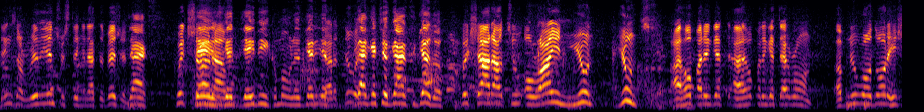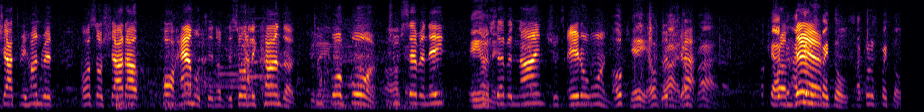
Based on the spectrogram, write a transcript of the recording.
Things are really interesting in that division. Jax, Quick shout James, out. get JD. Come on, let's get it. Gotta do you it. gotta get your guys together. Quick shout out to Orion Yun, Yuntz. I hope I didn't get I hope I didn't get that wrong. Of New World Order, he shot 300. Also shout out Paul Hamilton of Disorderly Conduct, 244, 278, 800. 279, shoots 801. Okay, all Good right, shot. all right. Okay, From I, I there- can respect those. I can respect those.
